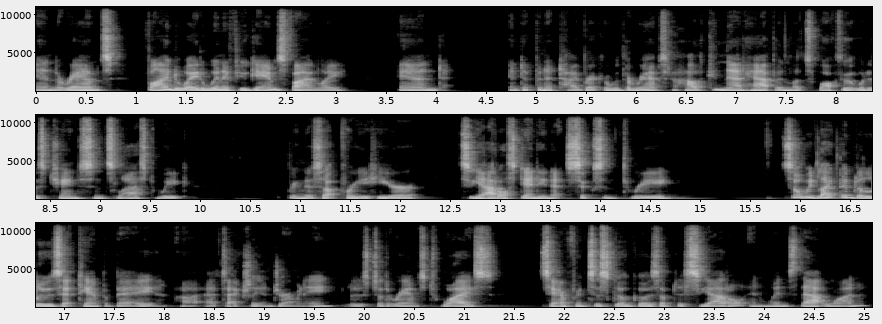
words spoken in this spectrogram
and the Rams find a way to win a few games finally. And end up in a tiebreaker with the Rams. Now, how can that happen? Let's walk through it. What has changed since last week? Bring this up for you here. Seattle standing at six and three. So we'd like them to lose at Tampa Bay. Uh, that's actually in Germany. Lose to the Rams twice. San Francisco goes up to Seattle and wins that one.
